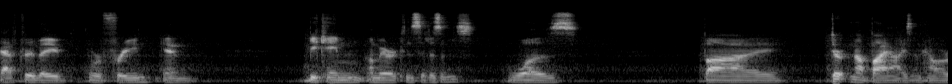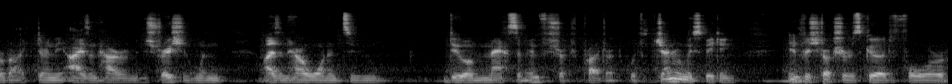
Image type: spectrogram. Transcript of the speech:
after they were freed and became American citizens was by not by Eisenhower, but like during the Eisenhower administration when Eisenhower wanted to do a massive infrastructure project, which generally speaking, infrastructure is good for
